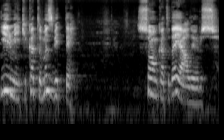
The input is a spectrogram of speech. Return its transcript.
22 katımız bitti. Son katı da yağlıyoruz.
